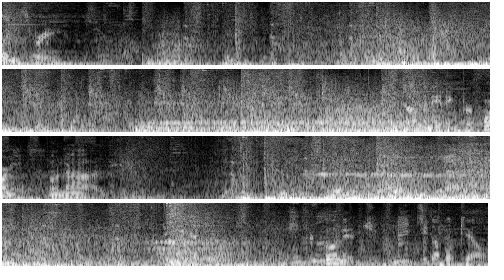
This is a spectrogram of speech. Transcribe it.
Killing spree. Dominating performance. Ownage. Mega kill. Ownage. Double kill.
